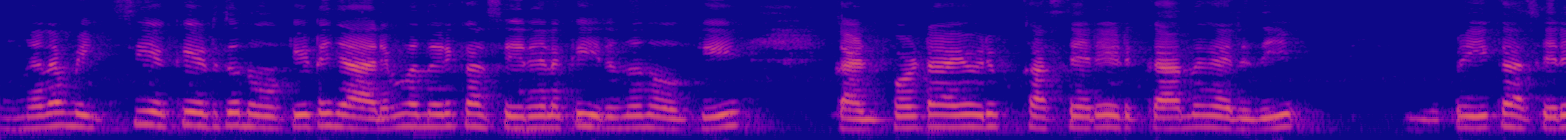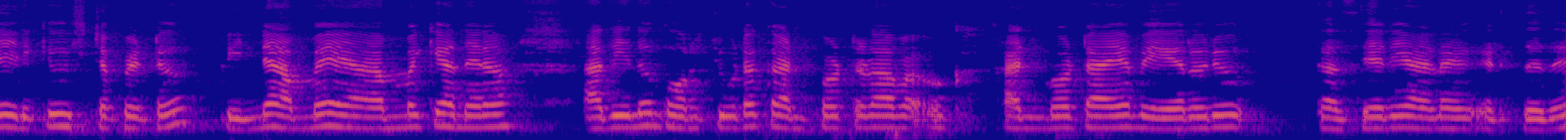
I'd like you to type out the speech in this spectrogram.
മിക്സി മിക്സിയൊക്കെ എടുത്ത് നോക്കിയിട്ട് ഞാനും വന്നൊരു കസേരയിലൊക്കെ ഇരുന്ന് നോക്കി. കംഫർട്ടായ ഒരു കസേര എടുക്കാമെന്ന് കരുതി. അപ്പോൾ ഈ കസേര എനിക്കും ഇഷ്ടപ്പെട്ടു. പിന്നെ അമ്മ അമ്മയ്ക്ക് അന്നേരം അതിൽ നിന്ന് കുറച്ചുകൂടെ കംഫർട്ടഡ കംഫർട്ടായ വേറൊരു കസേരയാണ് എടുത്തത്.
